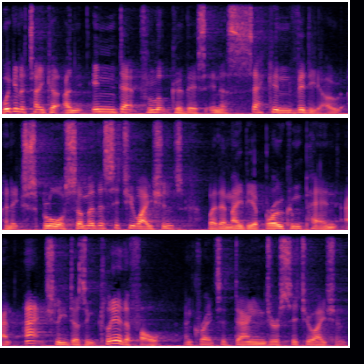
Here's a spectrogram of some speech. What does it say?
We're going to take a, an in depth look at this in a second video and explore some of the situations where there may be a broken pen and actually doesn't clear the fault and creates a dangerous situation.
